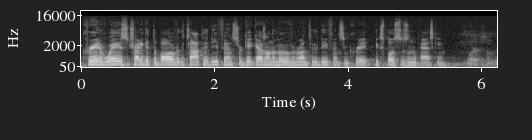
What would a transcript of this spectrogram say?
creative ways to try to get the ball over the top of the defense, or get guys on the move and run through the defense and create explosives in the pass game. What are some of the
